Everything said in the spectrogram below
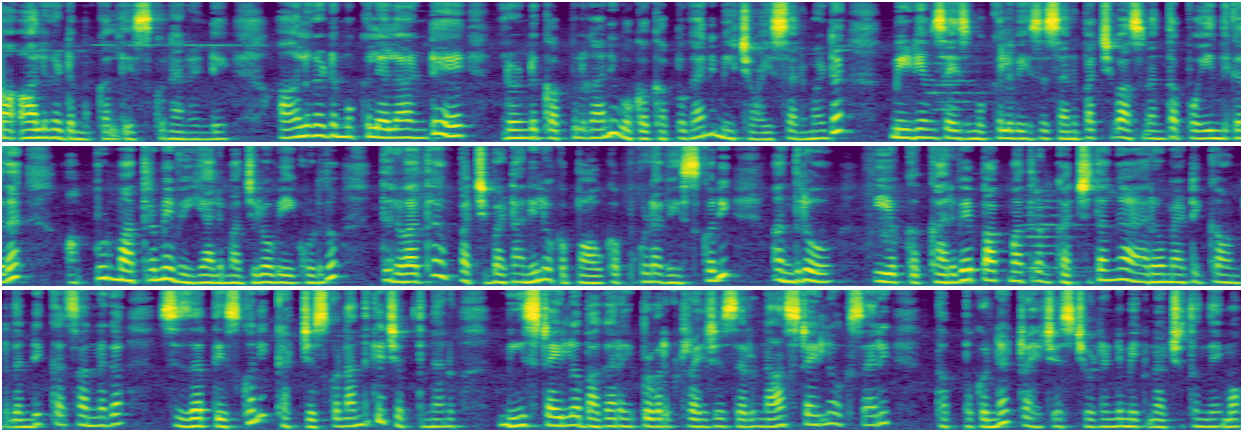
ఆలుగడ్డ ముక్కలు తీసుకున్నానండి. ఆలుగడ్డ ముక్కలు ఎలా అంటే రెండు కప్పులు కానీ ఒక కప్పు కానీ మీ చాయిస్ అనమాట మీడియం సైజ్ ముక్కలు వేసేసాను. పచ్చివాసన అంతా పోయింది కదా అప్పుడు మాత్రమే వేయాలి. మధ్యలో వేయకూడదు. తర్వాత పచ్చి బఠానీలు ఒక పావు కప్పు కూడా వేసుకొని అందులో ఈ యొక్క కరివేపాకు మాత్రం ఖచ్చితంగా అరోమాటిక్గా ఉంటుందండి. క- సన్నగా సిజర్ తీసుకొని కట్ చేసుకోండి. అందుకే చెప్తున్నాను మీ స్టైల్లో బగారా ఇప్పటివరకు ట్రై చేశారు. నా స్టైల్లో ఒకసారి తప్పకుండా ట్రై చేసి చూడండి మీకు నచ్చుతుందేమో.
